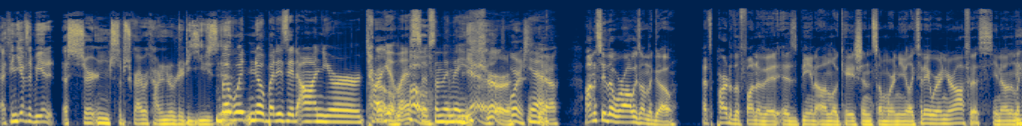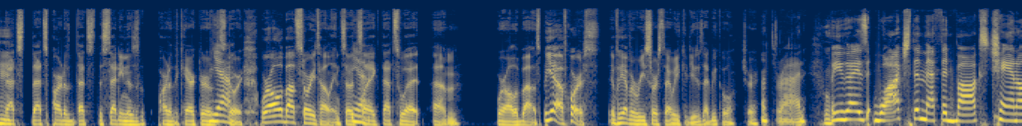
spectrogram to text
I think you have to be at a certain subscriber count in order to use it. But what? No, but is it on your target Oh, list oh, of something that you? yeah, Sure. of course. Yeah. Yeah. Honestly, though, we're always on the go. That's part of the fun of it is being on location somewhere new. Like today, we're in your office, you know, and like that's that's part of that's the setting is part of the character of Yeah. the story. We're all about storytelling, so it's Yeah. like that's what um, we're all about. But yeah, of course, if we have a resource that we could use, that'd be cool. Sure. That's rad. Well, you guys watch the Method Box channel.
